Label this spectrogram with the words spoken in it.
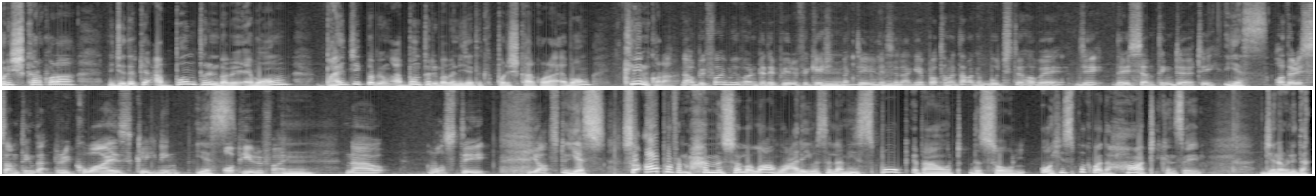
পরিষ্কার করা নিজেদেরকে আভ্যন্তরীণভাবে এবং বাহ্যিকভাবে এবং আভ্যন্তরীণভাবে নিজেদেরকে পরিষ্কার করা এবং ক্লিন করা। না before move on to the purification বা আগে প্রথমে তো আমাকে বুঝতে হবে যে there is something dirty yes or there is something that requires cleaning yes or purifying now what's the yardstick? Yes. So our Prophet Muhammad sallallahu alaihi wasallam he spoke about the soul, or he spoke about the heart, you can say. generally, the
